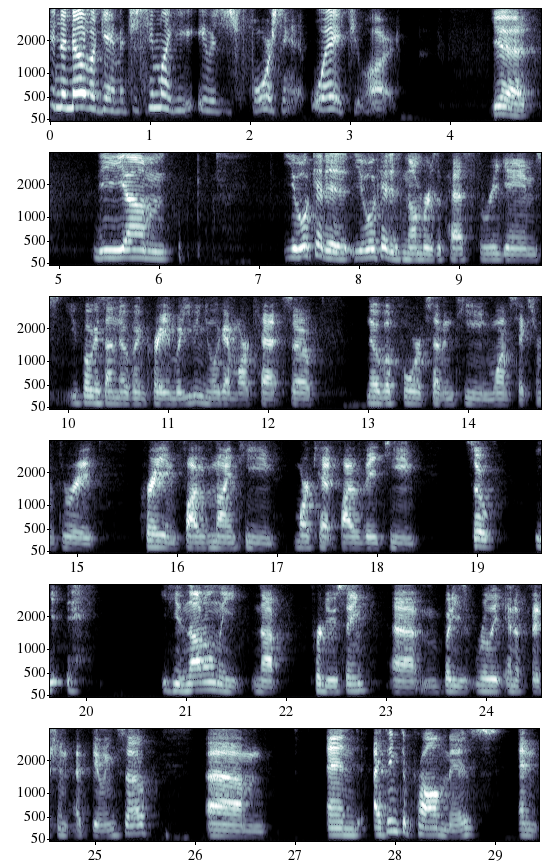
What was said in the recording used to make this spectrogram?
in the Nova game, it just seemed like he, he was just forcing it way too hard. Yeah, the um, you look at it, you look at his numbers the past three games. You focus on Nova and Creighton, but even you look at Marquette. So Nova four of 17, one of six from three. Creighton five of 19, Marquette five of 18. So he's not only not producing, um, but he's really inefficient at doing so. Um, and I think the problem is, and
